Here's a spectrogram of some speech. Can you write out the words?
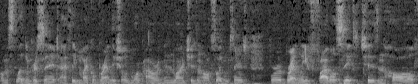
On the slugging percentage, I think Michael Brantley showed more power than Line Hall. Slugging percentage for Brantley 506, Hall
